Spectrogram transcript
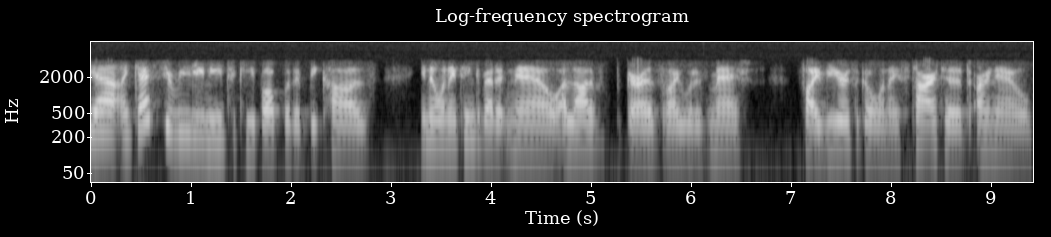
Yeah, I guess you really need to keep up with it because, you know, when I think about it now, a lot of girls that I would have met five years ago when I started are now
